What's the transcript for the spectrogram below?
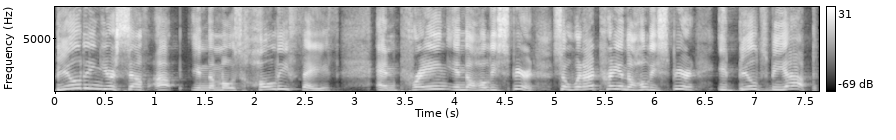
building yourself up in the most holy faith and praying in the Holy Spirit. So when I pray in the Holy Spirit, it builds me up.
